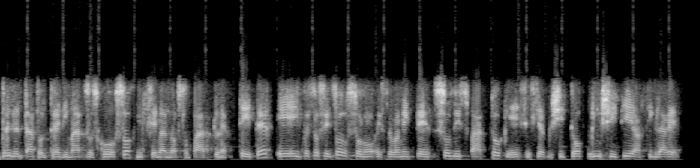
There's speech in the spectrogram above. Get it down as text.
presentato il 3 di marzo scorso insieme al nostro partner Tether e in questo senso sono estremamente soddisfatto che si sia riuscito, riusciti a siglare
